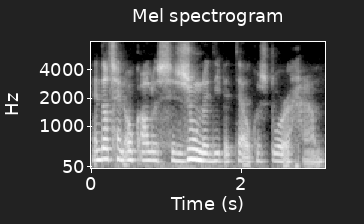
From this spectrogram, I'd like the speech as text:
En dat zijn ook alle seizoenen die we telkens doorgaan.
